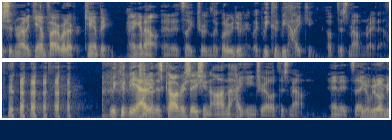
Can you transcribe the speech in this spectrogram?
be sitting around a campfire whatever, camping, hanging out, and it's like Jordan's like, "What are we doing here?" Like we could be hiking up this mountain right now. We could be having Yeah. this conversation on the hiking trail up this mountain. And it's like yeah, we don't need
